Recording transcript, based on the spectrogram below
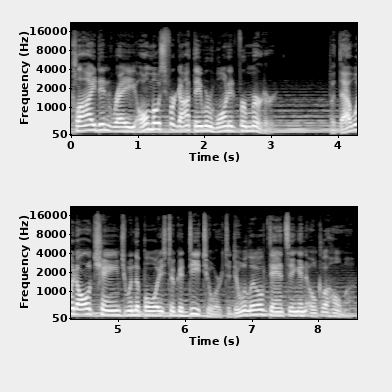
Clyde and Ray almost forgot they were wanted for murder but that would all change when the boys took a detour to do a little dancing in Oklahoma.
